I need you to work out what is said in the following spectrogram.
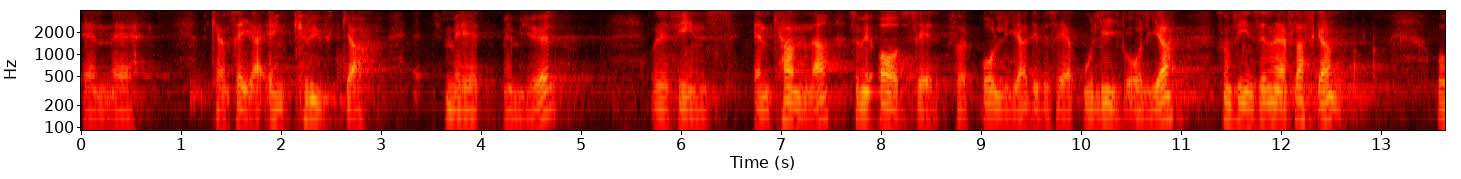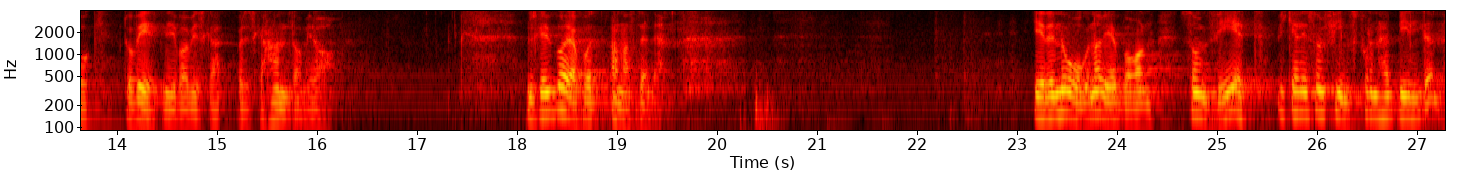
en eh, vi kan säga en kruka med, med mjöl. Och det finns en kanna som är avsedd för olja, det vill säga olivolja, som finns i den här flaskan. Och då vet ni vad, vi ska, vad det ska handla om idag. Nu ska vi börja på ett annat ställe. Är det någon av er barn som vet vilka det är som finns på den här bilden?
